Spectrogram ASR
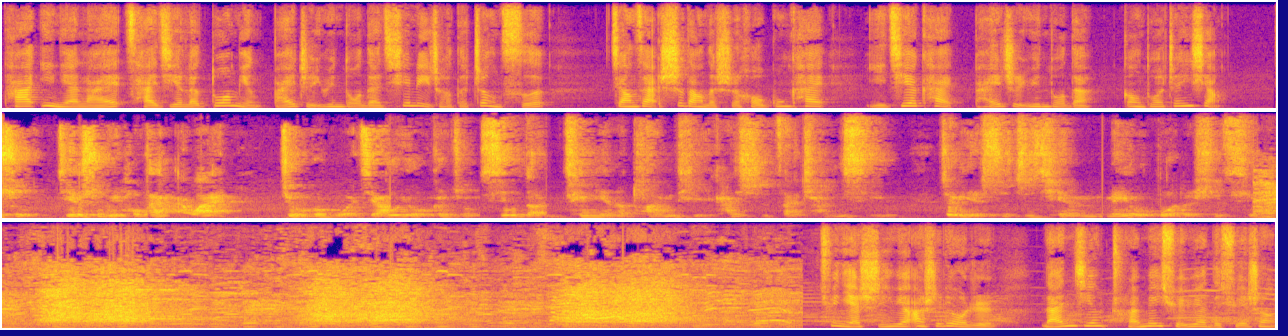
他一年来采集了多名白纸运动的亲历者的证词，将在适当的时候公开，以揭开白纸运动的更多真相。结束以后，在海外九个国家都有各种新的青年的团体开始在成型，这个也是之前没有过的事情。去年十一月二十六日，南京传媒学院的学生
